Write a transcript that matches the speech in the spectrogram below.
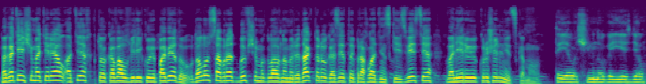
Богатейший материал о тех, кто ковал Великую Победу, удалось собрать бывшему главному редактору газеты «Прохладинские известия» Валерию Крушельницкому. Я очень много ездил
